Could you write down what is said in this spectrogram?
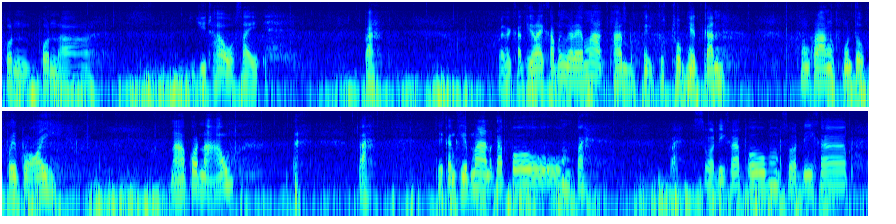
พ่นพ่นอ่ายี่เท่าใส่ไปบรรยากาศที่ไรครับไม่มีอะไรมากพาชมเห็ดกันท่ามกลางฝนตกปล่อยๆหนาวก็หนาว เจอกันคลิปหน้านะครับผมไปไปสวัสดีครับผม สวัสดีครับ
